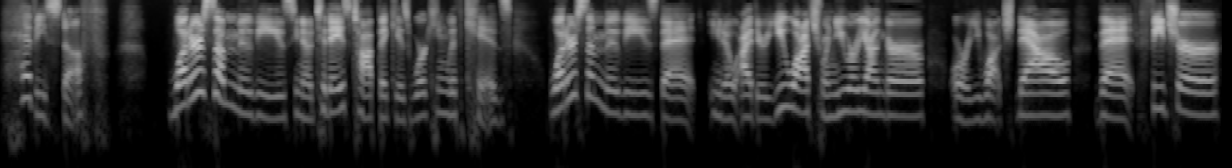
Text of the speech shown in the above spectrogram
heavy stuff, what are some movies? You know, today's topic is working with kids. What are some movies that, you know, either you watched when you were younger or you watch now that feature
